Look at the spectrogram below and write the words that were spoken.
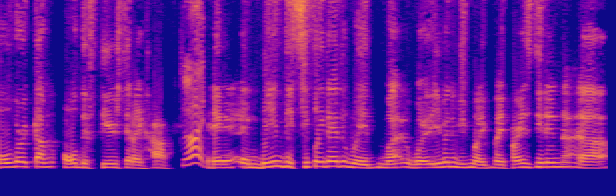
overcome all the fears that i have. Good. And, and being disciplined with my with, even if my, my parents didn't uh,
